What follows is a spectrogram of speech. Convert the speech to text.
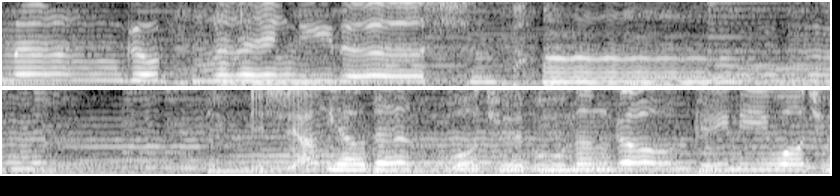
能够在你的身旁。你想要的，我却不能够给你，我全，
